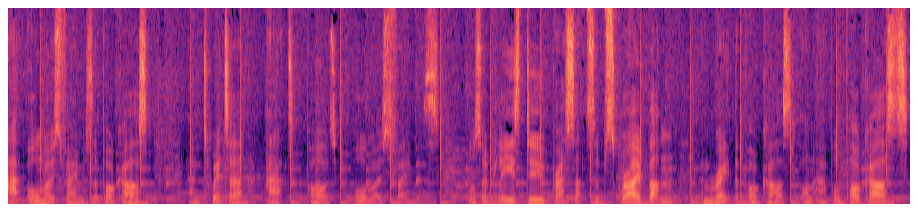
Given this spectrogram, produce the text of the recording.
at Almost Famous the podcast and Twitter at Pod Almost Famous. Also, please do press that subscribe button and rate the podcast on Apple Podcasts.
